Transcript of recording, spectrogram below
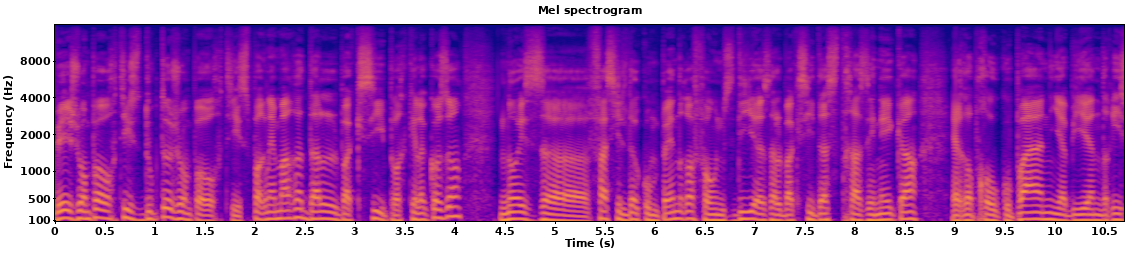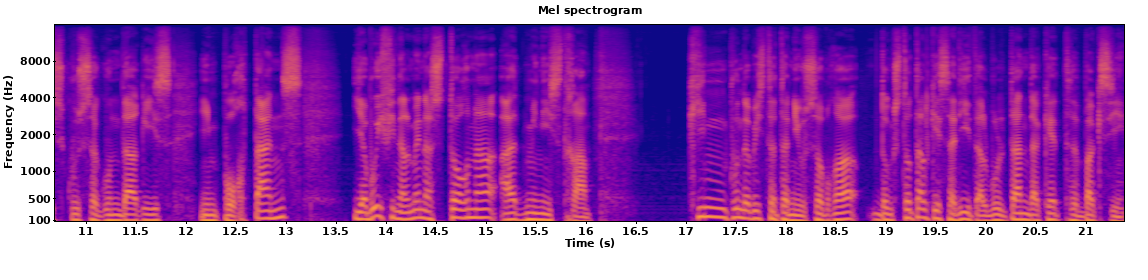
Bé, Joan Pau Ortiz, doctor Joan Pau Ortiz, parlem ara del vaccí, perquè la cosa no és uh, fàcil de comprendre. Fa uns dies el vaccí d'AstraZeneca era preocupant, hi havia riscos secundaris importants i avui finalment es torna a administrar. Quin punt de vista teniu sobre doncs, tot el que s'ha dit al voltant d'aquest vaccí?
